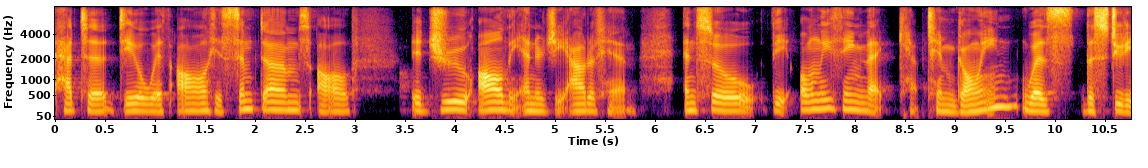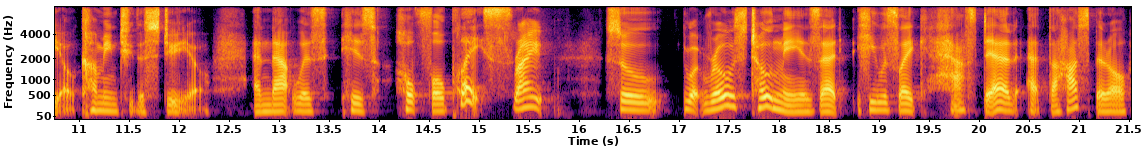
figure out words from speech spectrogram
had to deal with all his symptoms, all it drew all the energy out of him. And so the only thing that kept him going was the studio, coming to the studio. And that was his hopeful place. Right. So what Rose told me is that he was like half dead at the hospital.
